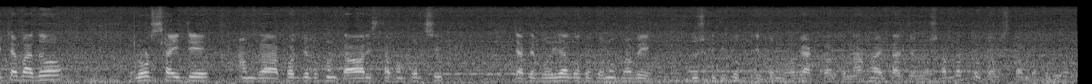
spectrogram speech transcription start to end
এটা বাদেও রোড সাইডে আমরা পর্যবেক্ষণ টাওয়ার স্থাপন করছি, যাতে বহিরাগত কোনোভাবে দুষ্কৃতি কর্তৃক কোনোভাবে আক্রান্ত না হয়, তার জন্য সর্বাত্মক ব্যবস্থা আমরা করি।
